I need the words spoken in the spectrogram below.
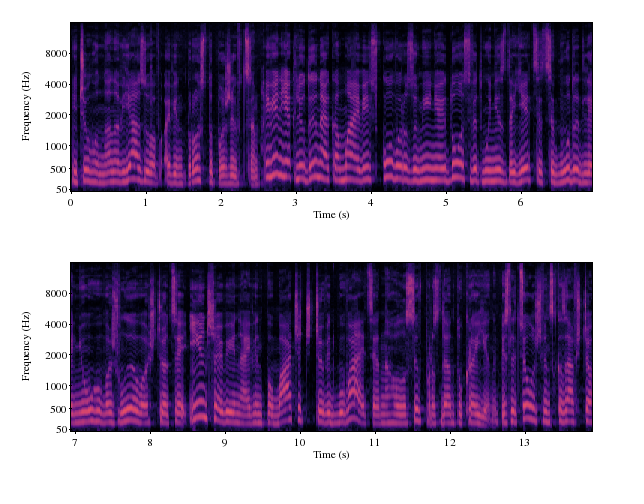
нічого не нав'язував, а він просто пожив цим. І він, як людина, яка має військове розуміння і досвід, мені здається, це буде для нього важливо, що це інша війна, і він побачить, що відбувається. Наголосив президент України. Після цього ж він сказав, що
